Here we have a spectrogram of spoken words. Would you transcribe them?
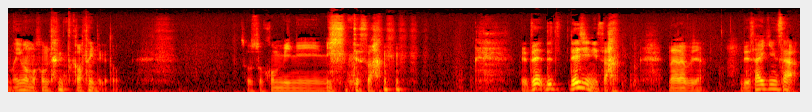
まあ今もそんなに使わないんだけど。そうそうコンビニに行ってさ。でででレジにさ並ぶじゃん。で最近さ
